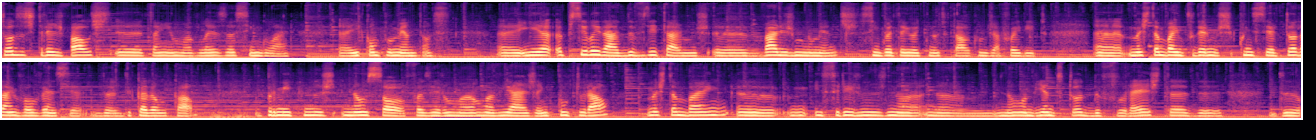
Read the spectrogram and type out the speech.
todos os três vales uh, têm uma beleza singular uh, e complementam-se. Uh, e a, a possibilidade de visitarmos uh, vários monumentos, 58 no total, como já foi dito, uh, mas também podermos conhecer toda a envolvência de, de cada local, permite-nos não só fazer uma, uma viagem cultural, mas também uh, inserir-nos na, na, num ambiente todo de floresta, de, de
